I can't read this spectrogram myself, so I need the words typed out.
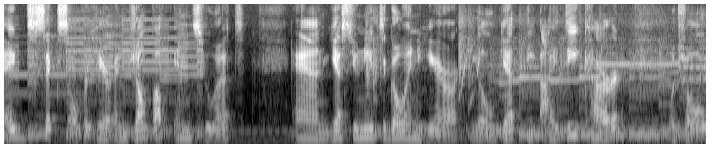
Egg 6 over here and jump up into it. And yes, you need to go in here. You'll get the ID card, which will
